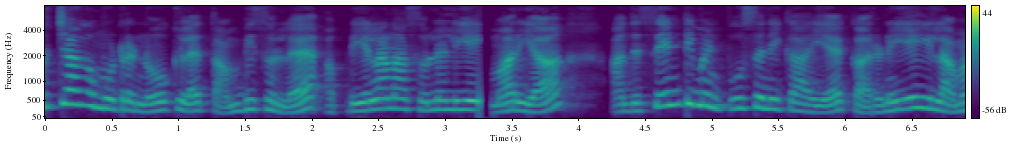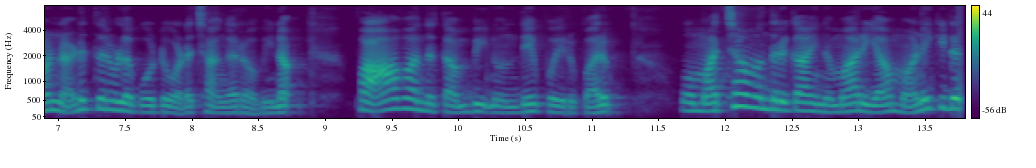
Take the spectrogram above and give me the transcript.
உற்சாகமூட்டுற நோக்கில் தம்பி சொல்ல அப்படியெல்லாம் நான் சொல்லலையே மாதிரியா? அந்த சென்டிமெண்ட் பூசணிக்காயை கருணையே இல்லாமல் நடுத்தருவில் போட்டு உடைச்சாங்க ரவீனா. பாவம் அந்த தம்பி நொந்தே போயிருப்பாரு. உன் மச்சான் வந்திருக்கா இந்த மாதிரியா? மணிக்கிட்ட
